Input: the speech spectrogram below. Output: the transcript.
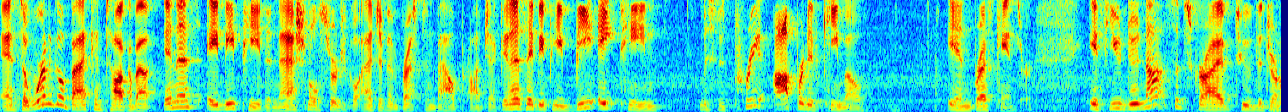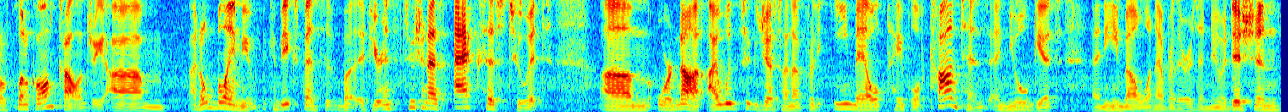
And so we're going to go back and talk about NSABP, the National Surgical Adjuvant Breast and Bowel Project. NSABP B18, this is preoperative chemo in breast cancer. If you do not subscribe to the Journal of Clinical Oncology, um, I don't blame you. It can be expensive, but if your institution has access to it, um, or not, I would suggest sign up for the email table of contents, and you'll get an email whenever there is a new edition.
